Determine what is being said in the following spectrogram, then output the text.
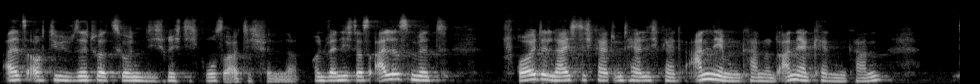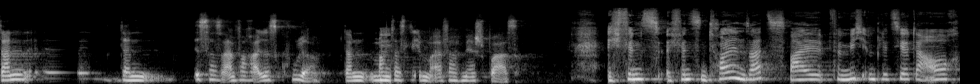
als auch die Situationen, die ich richtig großartig finde. Und wenn ich das alles mit Freude, Leichtigkeit und Herrlichkeit annehmen kann und anerkennen kann, dann, dann ist das einfach alles cooler. Dann macht hm. das Leben einfach mehr Spaß. Ich finde es ich find's einen tollen Satz, weil für mich impliziert er auch,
